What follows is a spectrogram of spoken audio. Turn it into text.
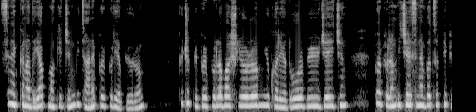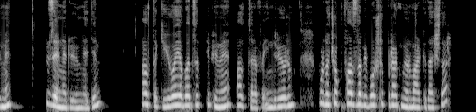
Sinek kanadı yapmak için bir tane pırpır yapıyorum. Küçük bir pırpırla başlıyorum. Yukarıya doğru büyüyeceği için pırpırın içerisine batıp ipimi üzerine düğümledim. Alttaki yuvaya batıp ipimi alt tarafa indiriyorum. Burada çok fazla bir boşluk bırakmıyorum arkadaşlar.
